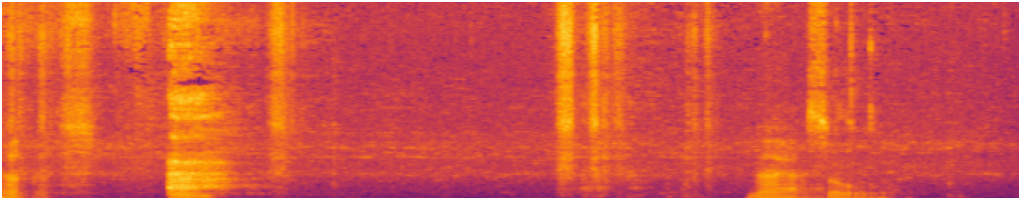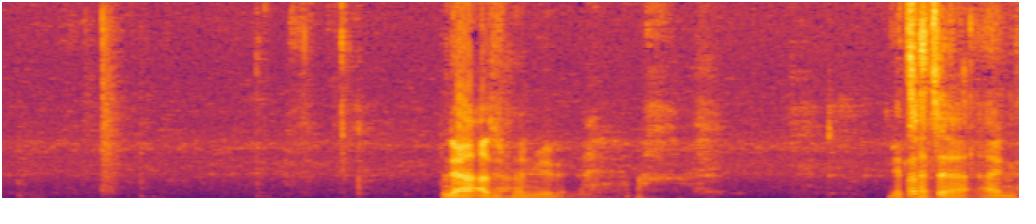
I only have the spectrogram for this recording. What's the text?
Ja. Naja, so. Ja, also ich meine, wir, jetzt Was hat er ein,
